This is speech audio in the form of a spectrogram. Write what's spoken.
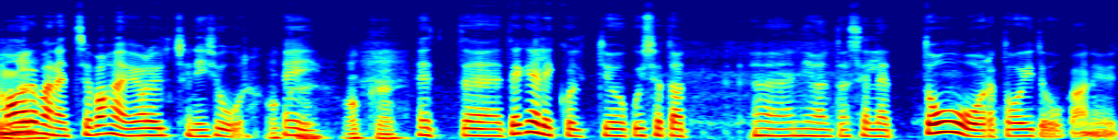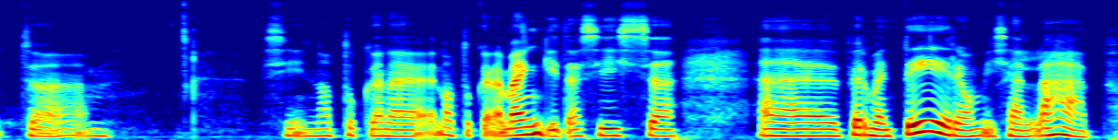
ma arvan, et see vahe ei ole üldse nii suur. Okay,, ei. okay.. et äh, tegelikult ju, kui seda äh, nii-öelda selle toortoiduga nüüd äh, siin natukene, natukene mängida, siis äh, fermenteerumisel läheb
